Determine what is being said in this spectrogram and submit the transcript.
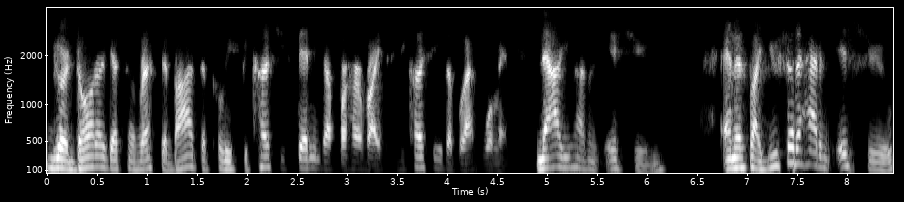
your daughter gets arrested by the police because she's standing up for her rights, because she's a black woman, now you have an issue. And it's like you should have had an issue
